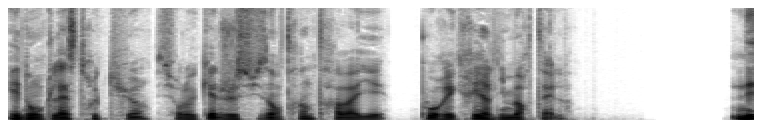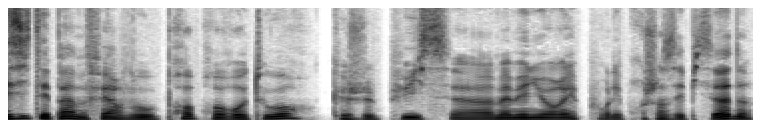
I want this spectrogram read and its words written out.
et donc la structure sur laquelle je suis en train de travailler pour écrire l'immortel. N'hésitez pas à me faire vos propres retours, que je puisse euh, m'améliorer pour les prochains épisodes,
